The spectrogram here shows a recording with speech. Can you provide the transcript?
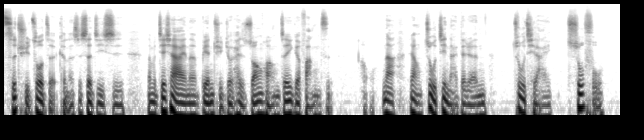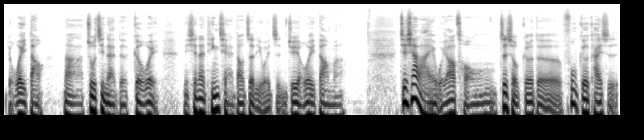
词曲作者可能是设计师，那么接下来呢编曲就开始装潢这一个房子，好，那让住进来的人。住起来舒服有味道，那住进来的各位，你现在听起来到这里为止，你觉得有味道吗？接下来我要从这首歌的副歌开始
